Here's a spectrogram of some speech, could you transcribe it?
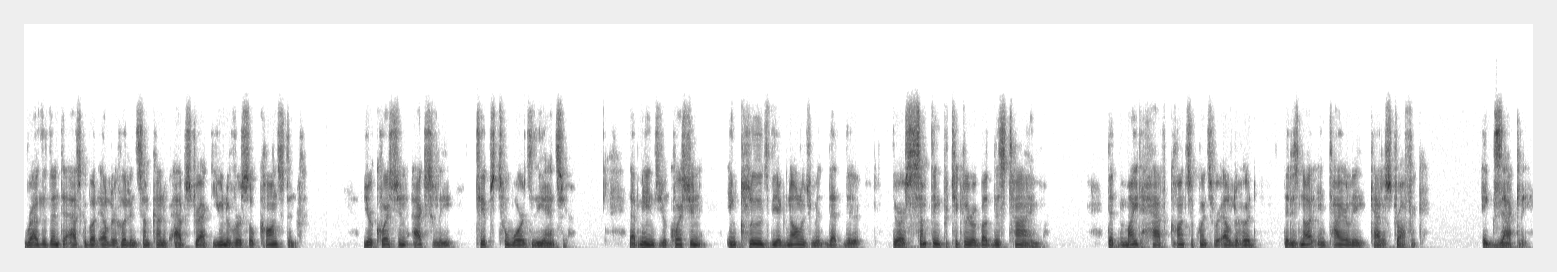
Rather than to ask about elderhood in some kind of abstract universal constant, your question actually tips towards the answer. That means your question includes the acknowledgement that the, there are something particular about this time that might have consequence for elderhood that is not entirely catastrophic. Exactly.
